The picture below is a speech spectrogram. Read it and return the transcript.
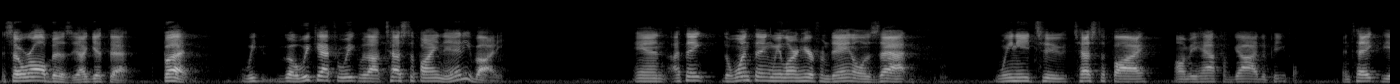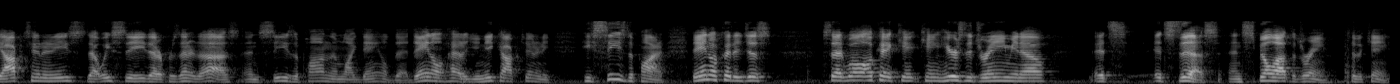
and so we're all busy. I get that, but we go week after week without testifying to anybody. And I think the one thing we learn here from Daniel is that we need to testify on behalf of God to people and take the opportunities that we see that are presented to us and seize upon them like Daniel did. Daniel had a unique opportunity. He seized upon it. Daniel could have just said, "Well, okay, king, here's the dream, you know. It's it's this," and spill out the dream to the king.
